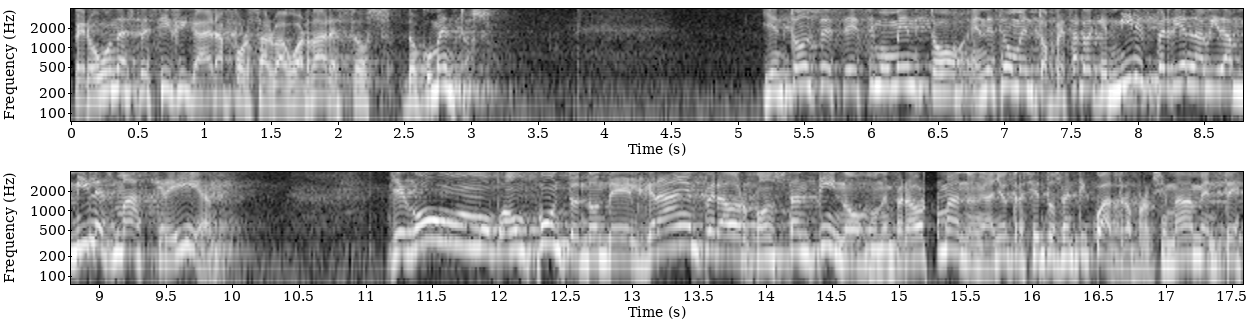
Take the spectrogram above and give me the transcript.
pero una específica era por salvaguardar estos documentos. Y entonces ese momento, en ese momento, a pesar de que miles perdían la vida, miles más creían. Llegó a un punto en donde el gran emperador Constantino, un emperador romano en el año 324 aproximadamente,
